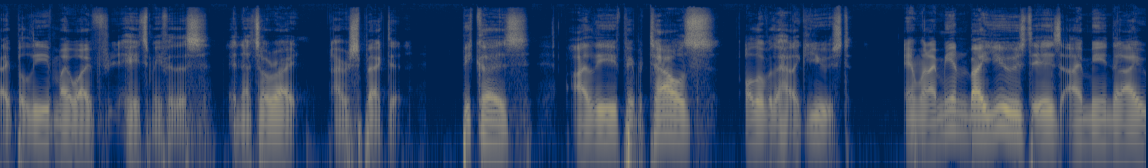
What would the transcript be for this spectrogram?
I believe my wife hates me for this, and that's all right. I respect it because I leave paper towels all over the house, like used. And what I mean by used is I mean that I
